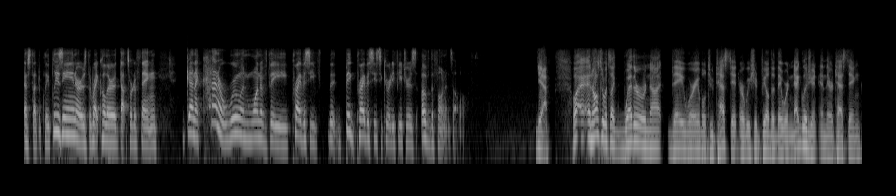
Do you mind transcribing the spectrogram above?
aesthetically pleasing or is the right color, that sort of thing, gonna kind of ruin one of the privacy, the big privacy security features of the phone itself. Yeah. Well, and also it's like whether or not they were able to test it or we should feel that they were negligent in their testing.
